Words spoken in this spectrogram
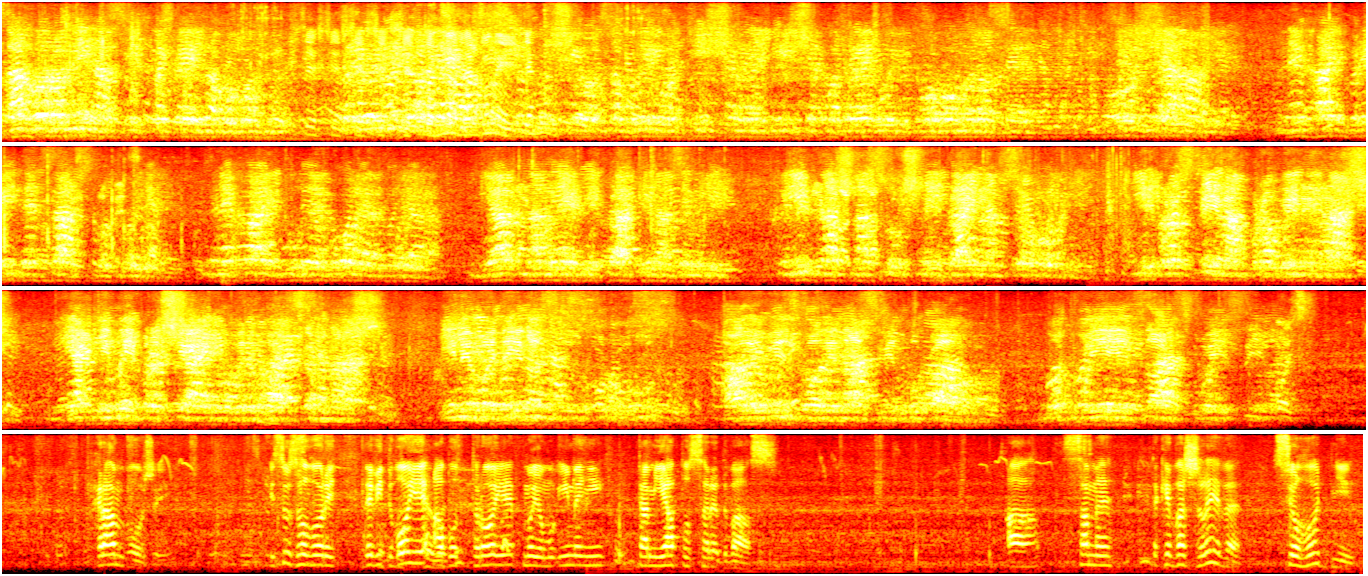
Заборони нас від пекельного вогню. Душі особливо ті, що найбільше потребують Твого милосердя. Прощає, нехай прийде царство Твоє, нехай буде воля Твоя, як на небі, так і на землі. Хліб наш насущний дай нам сьогодні, і прости нам провини наші, як і ми прощаємо винуватцям нашим. І не веди нас у спокусу, але визволи нас від лукавого, бо Твоє є царство і сила. Ось храм Божий. Ісус говорить, де ви двоє або троє в моєму імені, там я посеред вас. А саме таке важливе сьогодні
